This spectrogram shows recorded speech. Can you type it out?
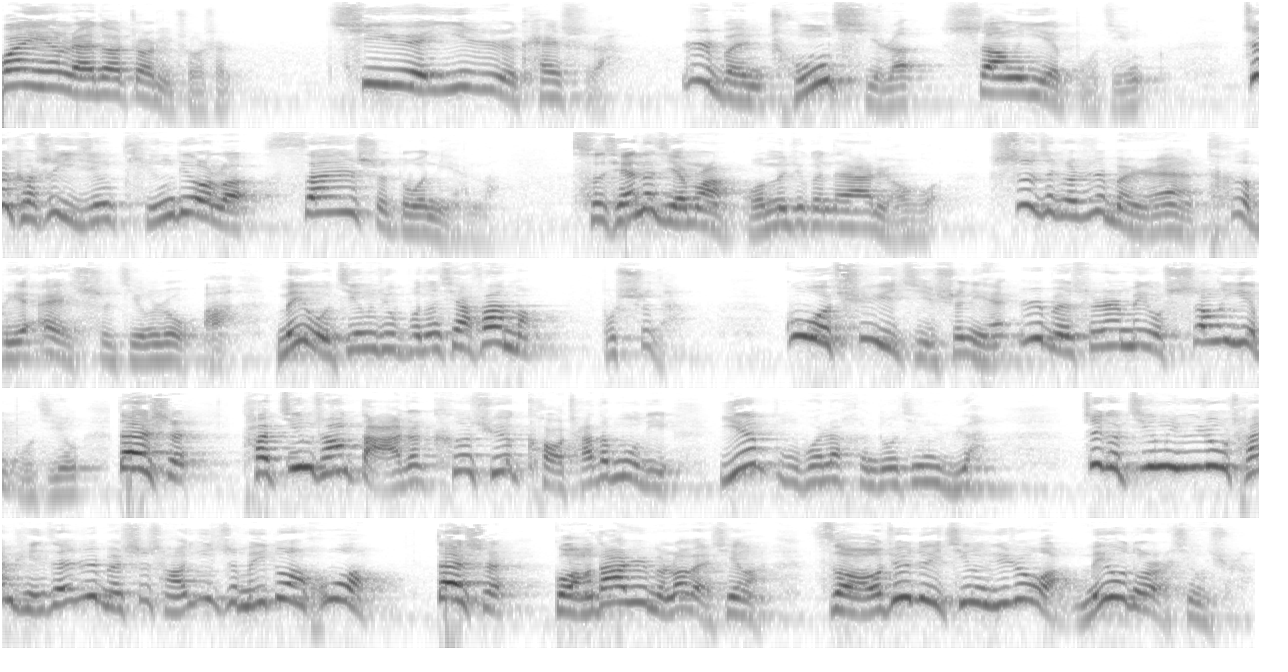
欢迎来到这里说事儿。七月一日开始啊，日本重启了商业捕鲸，这可是已经停掉了三十多年了。此前的节目啊，我们就跟大家聊过，是这个日本人特别爱吃鲸肉啊，没有鲸就不能下饭吗？不是的。过去几十年，日本虽然没有商业捕鲸，但是他经常打着科学考察的目的，也捕回来很多鲸鱼啊。这个鲸鱼肉产品在日本市场一直没断货，但是广大日本老百姓啊，早就对鲸鱼肉啊没有多少兴趣了。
